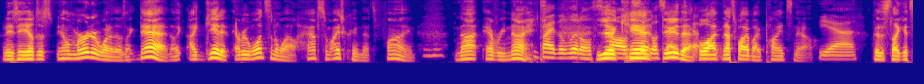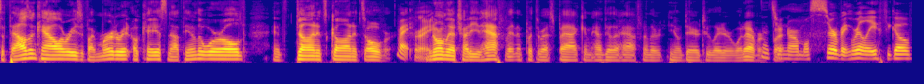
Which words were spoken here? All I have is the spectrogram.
And he's, he'll just he'll murder one of those. Like, Dad, like I get it. Every once in a while, have some ice cream. That's fine. Mhm. Not every night. Buy the little you can't do that. Cup. Well, I, that's why I buy pints now yeah. because it's like it's a thousand calories. If I murder it, okay, it's not the end of the world. It's done. It's gone. It's over. Right. Right. Normally, I try to eat half of it and then put the rest back and have the other half another you know day or two later or whatever. That's but, your normal serving, really. If you go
